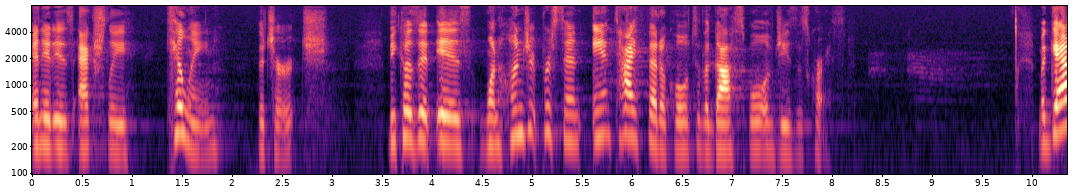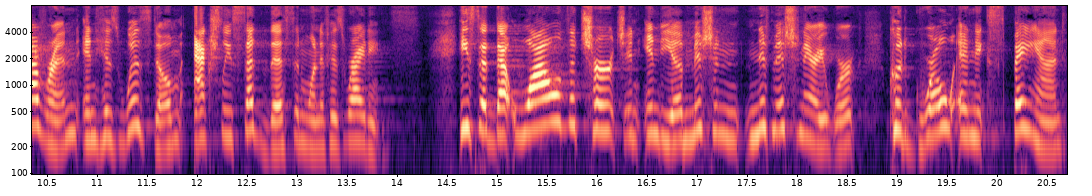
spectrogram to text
and it is actually killing the church because it is 100% antithetical to the gospel of Jesus Christ. McGavran, in his wisdom, actually said this in one of his writings. He said that while the church in India, mission, missionary work, could grow and expand,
